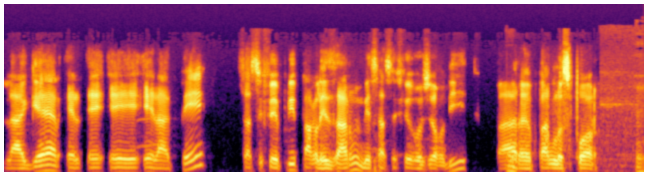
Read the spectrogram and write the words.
la guerre et, et, et, la paix, ça se fait plus par les armes, mais ça se fait aujourd'hui par, par le sport. Hum.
